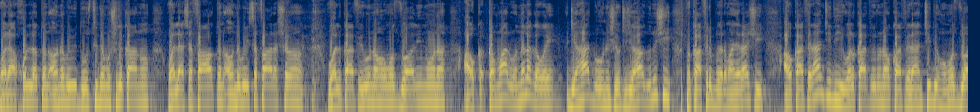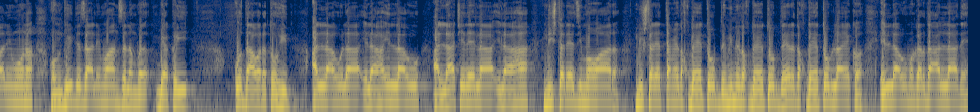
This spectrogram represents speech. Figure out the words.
ولا خلت او نبوي دوستي د مشرکانو ولا شفاعت او نبوي سفارش والکافرون هم الظالمون او کمال ونه لګوي جهاد به ونشي او چې جهاد ونشي نو کافر به درمان راشي او کافران چې دي والکافرون او کافران چې دي هم الظالمون هم دوی د ظالمان ظلم بیا کوي او داور توحید الله لا اله الا هو الله چې لا اله نشتره ذمہوار نشتره تمه د خدای توپ د مين د خدای توپ د د خدای توپ لایق الا هو مگر د الله دی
